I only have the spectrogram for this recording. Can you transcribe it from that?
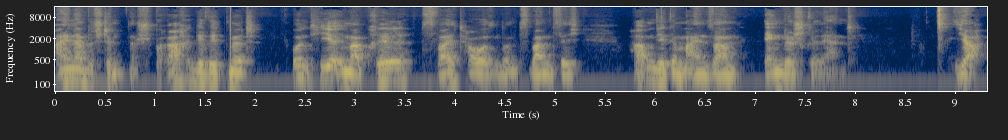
einer bestimmten Sprache gewidmet. Und hier im April 2020 haben wir gemeinsam Englisch gelernt. Ja,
